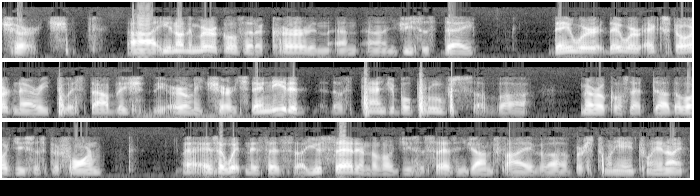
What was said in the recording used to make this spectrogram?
church. Uh, you know the miracles that occurred in, in, in Jesus' day. They were they were extraordinary to establish the early church. They needed those tangible proofs of uh, miracles that uh, the Lord Jesus performed. Uh, as a witness, as uh, you said, and the Lord Jesus says in John 5, uh, verse 28, 29.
